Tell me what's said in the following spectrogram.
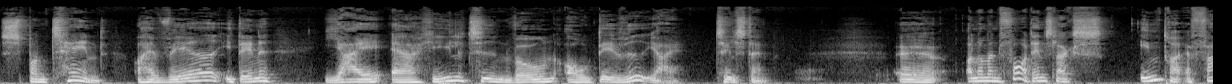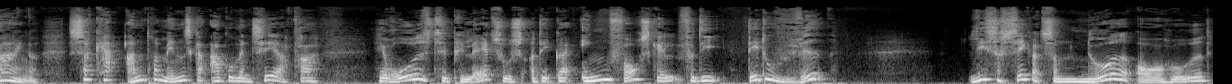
spontant at have været i denne jeg er hele tiden vågen, og det ved jeg tilstand. Øh, og når man får den slags indre erfaringer, så kan andre mennesker argumentere fra Herodes til Pilatus, og det gør ingen forskel, fordi det du ved, lige så sikkert som noget overhovedet,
